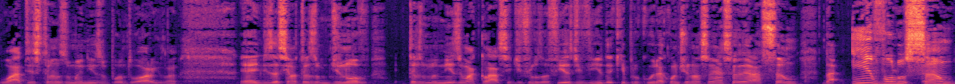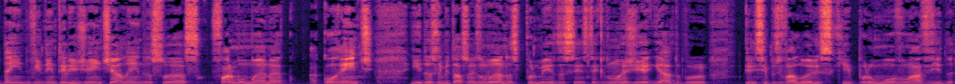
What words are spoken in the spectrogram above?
whatistranshumanismo.org, né? É, ele diz assim, ó, de novo, transhumanismo é uma classe de filosofias de vida que procura a continuação e aceleração da evolução da vida inteligente, além da sua forma humana corrente e das limitações humanas por meio da ciência e tecnologia, guiado por princípios e valores que promovam a vida.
